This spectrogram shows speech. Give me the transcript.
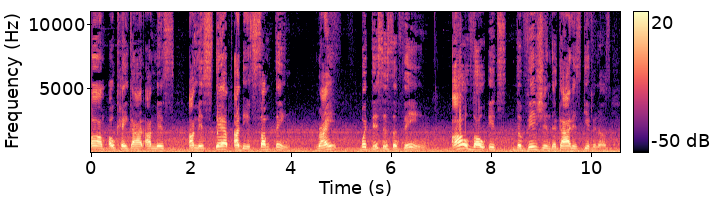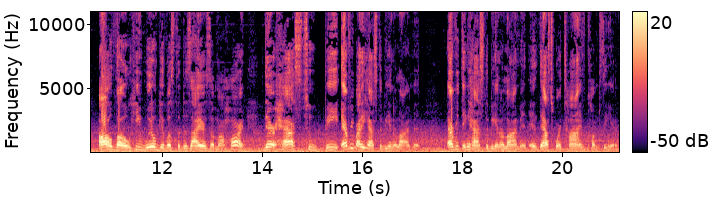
Um, okay, God, I miss I misstepped. I did something, right? But this is the thing. Although it's the vision that God has given us, although He will give us the desires of my heart, there has to be, everybody has to be in alignment. Everything has to be in alignment. And that's where time comes in.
